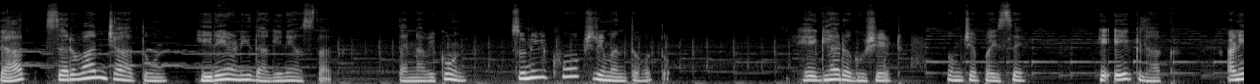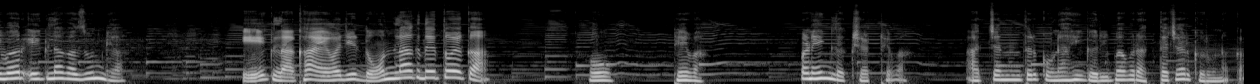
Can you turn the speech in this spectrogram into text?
त्यात सर्वांच्या हातून हिरे आणि दागिने असतात. त्यांना विकून सुनील खूप श्रीमंत होतो. हे घ्या रघुशेठ तुमचे पैसे. हे एक लाख आणि वर एक लाख अजून घ्या. एक लाखाऐवजी दोन लाख देतोय का? हो ठेवा. पण एक लक्षात ठेवा. आजच्या नंतर कोणाही गरिबावर अत्याचार करू नका.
